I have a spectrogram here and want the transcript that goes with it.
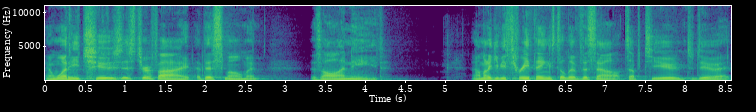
and what He chooses to provide at this moment is all I need. And I'm going to give you three things to live this out. It's up to you to do it.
